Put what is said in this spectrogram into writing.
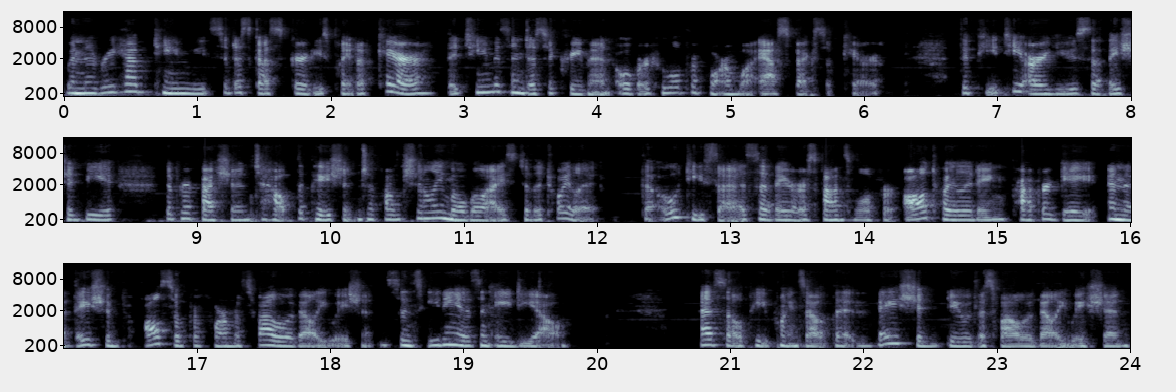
When the rehab team meets to discuss Gertie's plan of care, the team is in disagreement over who will perform what aspects of care. The PT argues that they should be the profession to help the patient to functionally mobilize to the toilet. The OT says that they are responsible for all toileting, proper gait, and that they should also perform a swallow evaluation since eating is an ADL. SLP points out that they should do the swallow evaluation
